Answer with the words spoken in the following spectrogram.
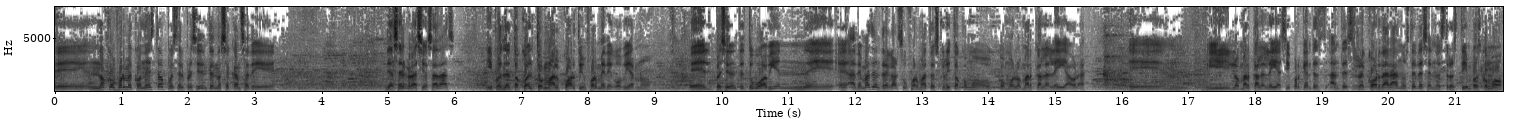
eh, no conforme con esto, pues el presidente no se cansa de, de hacer graciosadas y pues le tocó el turno al cuarto informe de gobierno. El presidente tuvo a bien, eh, eh, además de entregar su formato escrito como, como lo marca la ley ahora, eh, y lo marca la ley así porque antes antes recordarán ustedes en nuestros tiempos como,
